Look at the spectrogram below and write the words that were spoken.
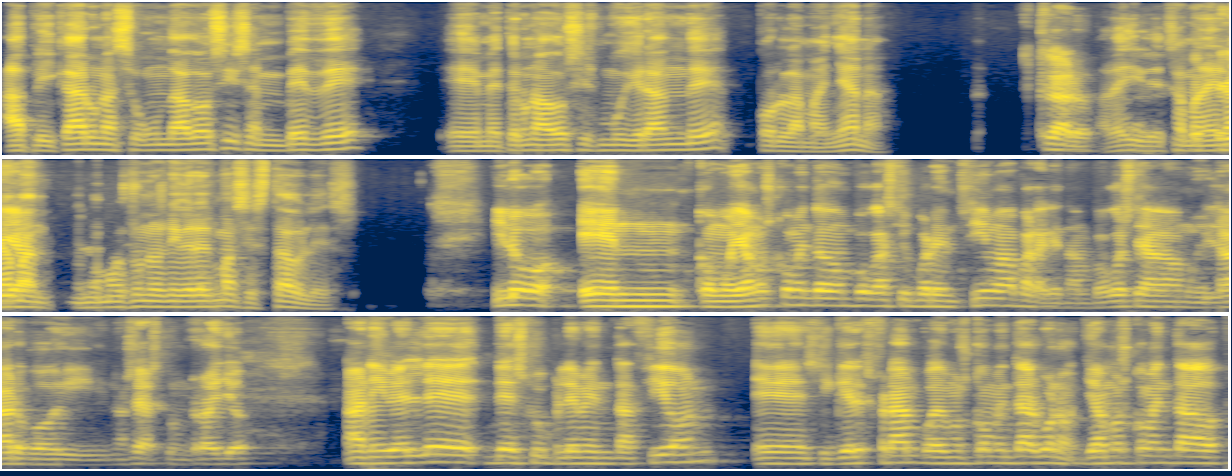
aplicar una segunda dosis en vez de eh, meter una dosis muy grande por la mañana. Claro. Y de esa manera mantenemos unos niveles más estables. Y luego, en, como ya hemos comentado un poco así por encima, para que tampoco se haga muy largo y no sea hasta un rollo, a nivel de, suplementación, eh, si quieres, Fran, podemos comentar, bueno, ya hemos comentado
